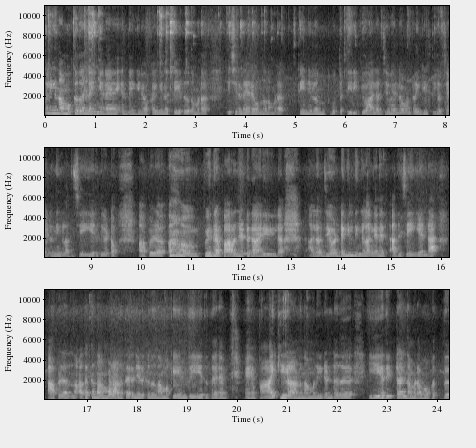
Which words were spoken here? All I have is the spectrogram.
അല്ലെങ്കിൽ നമുക്ക് തന്നെ ഇങ്ങനെ എന്തെങ്കിലുമൊക്കെ ഇങ്ങനെ ചെയ്ത് നമ്മുടെ ഇച്ചിരി നേരം ഒന്ന് നമ്മുടെ സ്കിന്നിലൊന്ന് തൂത്തിട്ടിരിക്കുക. അലർജി വല്ലതും ഉണ്ടെങ്കിൽ തീർച്ചയായിട്ടും നിങ്ങളത് ചെയ്യരുത് കേട്ടോ. അപ്പോൾ പിന്നെ പറഞ്ഞിട്ട് കാര്യമില്ല. അലർജി ഉണ്ടെങ്കിൽ നിങ്ങൾ അങ്ങനെ അത് ചെയ്യേണ്ട. അപ്പോൾ അതൊക്കെ നമ്മളാണ് തിരഞ്ഞെടുക്കുന്നത്. നമുക്ക് എന്ത് ഏത് തരം പായ്ക്കുകളാണ് നമ്മൾ ഇടേണ്ടത്? ഏതിട്ടാൽ നമ്മുടെ മുഖത്ത്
